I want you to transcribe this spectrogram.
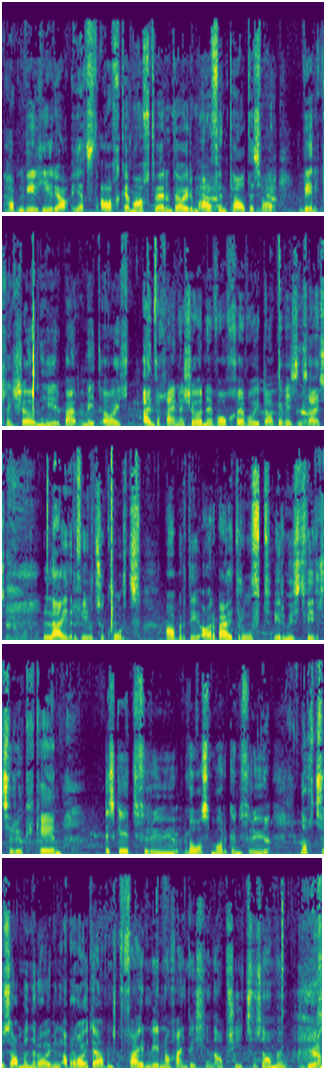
ja. Haben wir hier ja jetzt auch gemacht während eurem Aufenthalt. Es war wirklich schön hier bei, mit euch. Einfach eine schöne Woche, wo ihr da gewesen Ja, seid. Leider viel zu kurz, aber die Arbeit ruft, ihr müsst wieder zurückgehen. Es geht früh los, morgen früh, Ja. Noch zusammenräumen. Aber heute Abend feiern wir noch ein bisschen Abschied zusammen. Ja.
